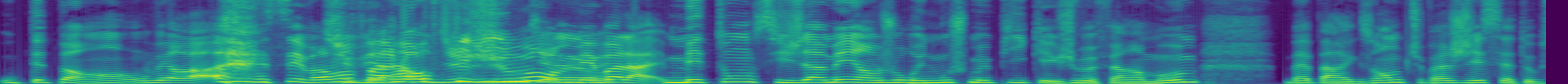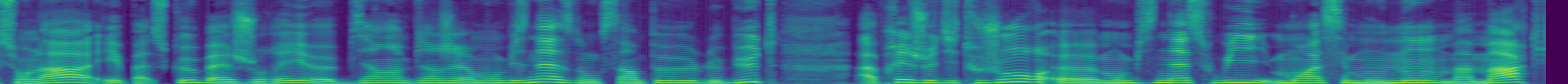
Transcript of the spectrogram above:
ou peut-être pas hein, on verra. C'est vraiment pas l'ordre du jour euh, mais voilà. Mettons si jamais un jour une mouche me pique et je veux faire un môme bah par exemple tu vois j'ai cette option là et parce que bah, j'aurais euh, bien bien géré mon business. Donc c'est un peu le but. Après je dis toujours euh, mon business oui moi c'est mon nom ma marque.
